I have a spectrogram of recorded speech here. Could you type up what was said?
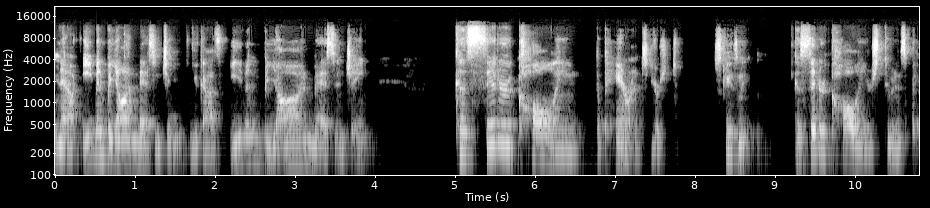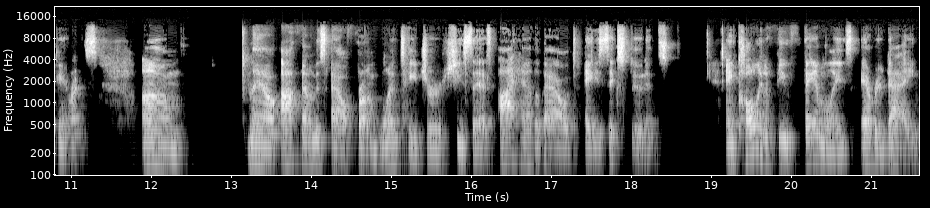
Now, even beyond messaging, you guys, even beyond messaging, consider calling the parents, your, excuse me, consider calling your students' parents. Um, now, I found this out from one teacher. She says, I have about 86 students, and calling a few families every day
